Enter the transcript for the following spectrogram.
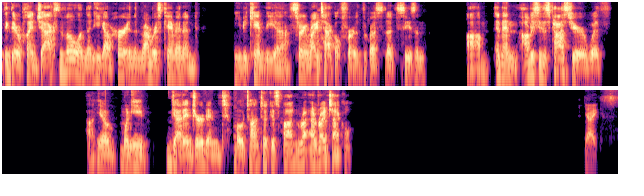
think they were playing Jacksonville, and then he got hurt, and then Remmers came in and he became the uh, starting right tackle for the rest of that season. Um, and then obviously this past year with, uh, you know, when he got injured and Moton took his spot at right tackle. Yikes.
